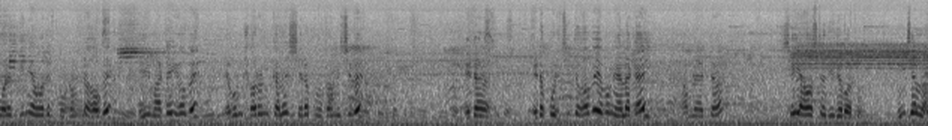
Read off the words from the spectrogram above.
পরের দিনই আমাদের প্রোগ্রামটা হবে, এই মাঠেই হবে এবং স্মরণকালের সেরা প্রোগ্রাম হিসেবে এটা এটা পরিচিত হবে এবং এলাকায় আমরা একটা সেই আওয়াজটা দিতে পারব। ইনশাল্লাহ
